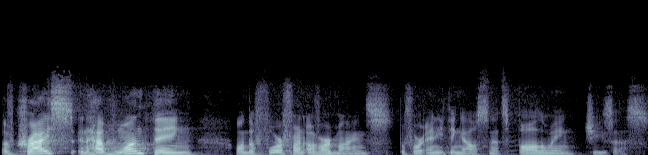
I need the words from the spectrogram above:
of Christ and have one thing on the forefront of our minds before anything else, and that's following Jesus.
